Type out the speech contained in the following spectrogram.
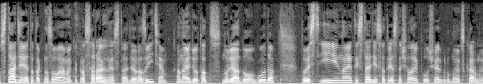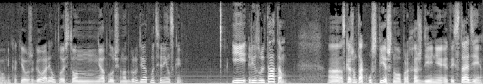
стадия, это так называемая как раз оральная стадия развития. Она идет от нуля до года. То есть и на этой стадии, соответственно, человек получает грудное вскармливание, как я уже говорил. То есть он не отлучен от груди, от материнской. И результатом а, скажем так, успешного прохождения этой стадии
